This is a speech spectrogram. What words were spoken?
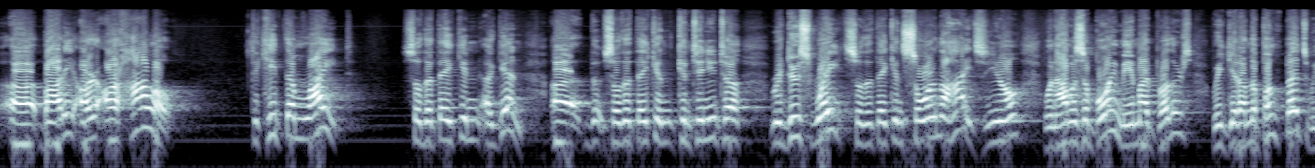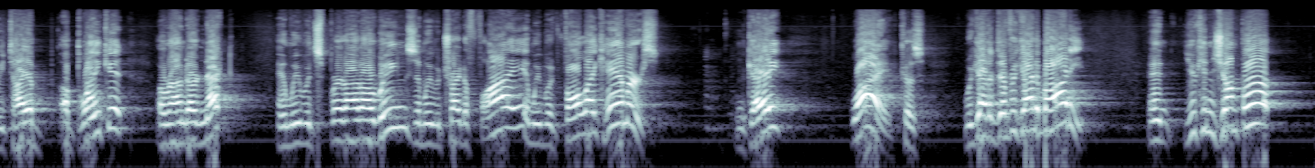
uh, body are, are hollow to keep them light so that they can, again, uh, so that they can continue to reduce weight, so that they can soar in the heights. You know, when I was a boy, me and my brothers, we'd get on the bunk beds, we'd tie a, a blanket around our neck, and we would spread out our wings, and we would try to fly, and we would fall like hammers. Okay? Why? Because we got a different kind of body. And you can jump up,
